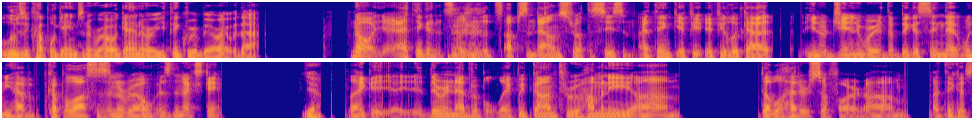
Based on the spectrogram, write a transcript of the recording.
lose a couple games in a row again, or you think we'll be all right with that? No, I think it's like it's ups and downs throughout the season. I think if you if you look at you know January, the biggest thing that when you have a couple losses in a row is the next game. Yeah. like it- it- they're inevitable. Like we've gone through how many um double headers so far? Um, I think it's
